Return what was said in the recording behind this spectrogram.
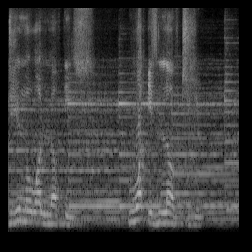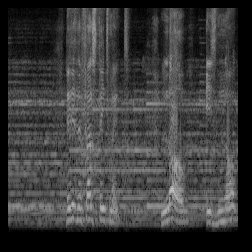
Do you know what love is? What is love to you? This is the first statement. Love is not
